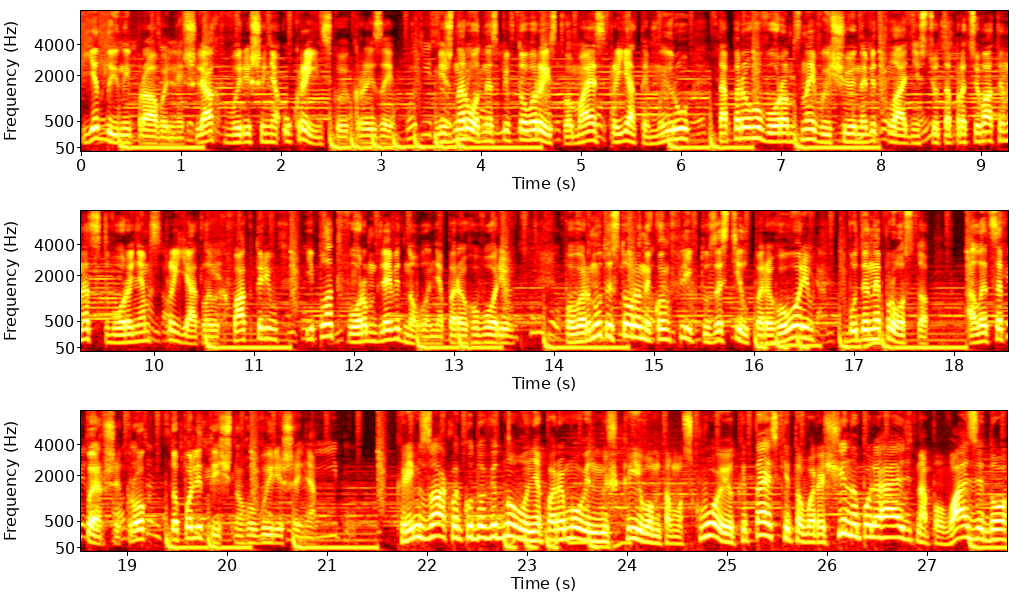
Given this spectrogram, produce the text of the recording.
єдиний правильний шлях вирішення української кризи. Міжнародне співтовариство має сприяти миру та переговорам з найвищою невідкладністю та працювати над створенням сприятливих факторів і платформ для відновлення переговорів. Повернути сторони конфлікту за стіл переговорів буде непросто, але це перший крок до політичного вирішення. Крім заклику до відновлення перемовин між Києвом та Москвою, китайські товариші наполягають на повазі до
